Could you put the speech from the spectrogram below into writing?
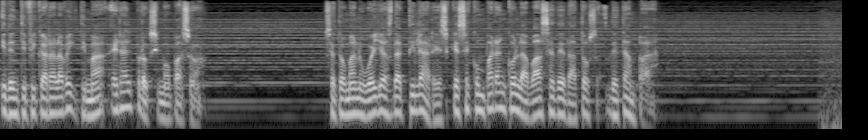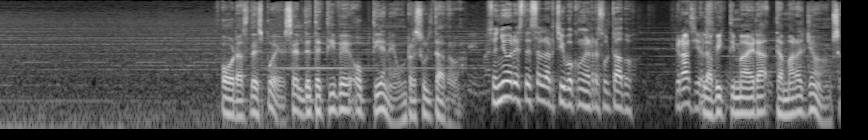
Identificar a la víctima era el próximo paso. Se toman huellas dactilares que se comparan con la base de datos de Tampa. Horas después, el detective obtiene un resultado. Señor, este es el archivo con el resultado. Gracias. La víctima era Tamara Jones,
